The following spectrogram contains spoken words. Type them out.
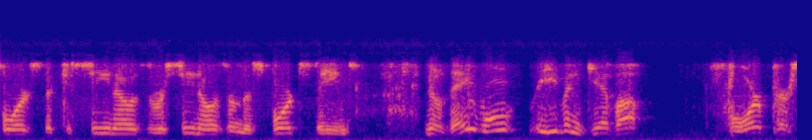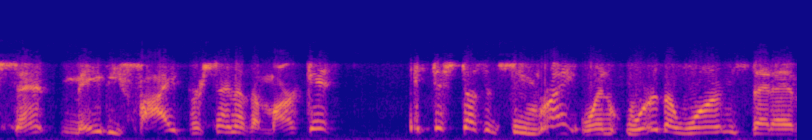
towards the casinos, the racinos, and the sports teams, you know, they won't even give up 4%, maybe 5% of the market. It just doesn't seem right when we're the ones that have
